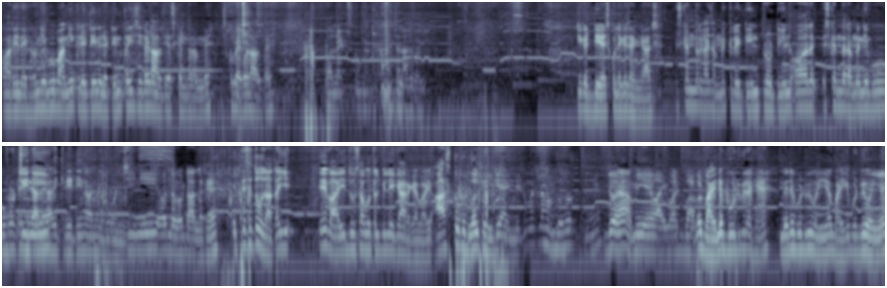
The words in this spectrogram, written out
और ये देख रहे हो, नींबू पानी क्रेटीन रेटिन कई चीज़ें डालती है इसके अंदर हमने। इसको बैग में डालते हैं। और लेट्स गो चला दो भाई। की गड्डी है इसको लेके जाएँगे आज। इसके अंदर गाइस हमने क्रेटीन प्रोटीन और इसके अंदर हमने नींबू चीनी। क्रिएटिन और नींबू चीनी और नमक डाल रखा है। इतने से तो हो जाता है ये। ए भाई दूसरा बोतल भी लेके आ रखा है भाई। आज तो फुटबॉल खेल के आएँगे। क्यों? मतलब हम दोनों जो है हम ही है भाई भाई और भाई ने बूट भी रखे हैं। मेरे बूट भी वही है भाई के बूट भी वही है।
